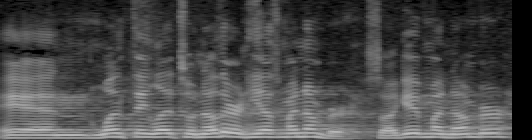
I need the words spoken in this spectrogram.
And one thing led to another, and he has my number. So I gave him my number.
